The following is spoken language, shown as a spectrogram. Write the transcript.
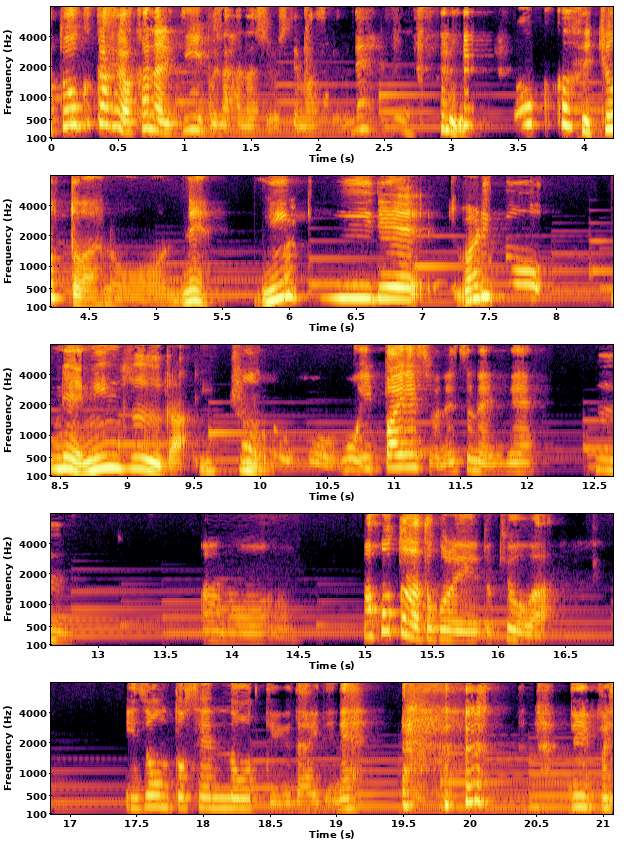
あ、トークカフェはかなりディープな話をしてますけどね。トークカフェちょっとあのね人気で割とね人数がいつそうそうもそう。もういっぱいですよね、常にね。うん。あの、まあ、ホットなところで言うと今日は、依存と洗脳っていう題でね、ディープに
